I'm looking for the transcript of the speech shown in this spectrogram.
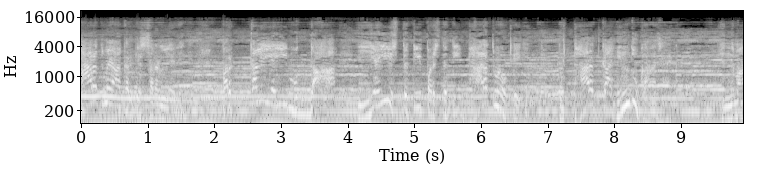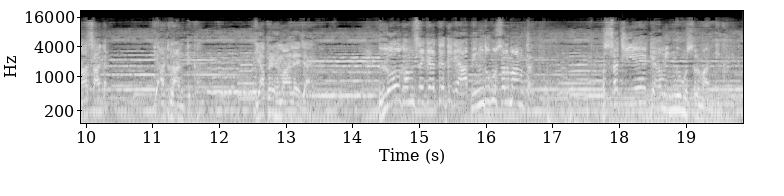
भारत में आकर के शरण ले लेंगे। पर कल यही मुद्दा, यही स्थिति, परिस्थिति भारत में उठेगी। तो भारत का हिंदू कहाँ जाएगा? हिंद महासागर या अटलांटिका? या फिर हिमालय जाएगा? लोग हमसे कहते थे कि आप हिंदू मुसलमान करके। सच ये है कि हम हिंदू मुसलमान नहीं करेंगे।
